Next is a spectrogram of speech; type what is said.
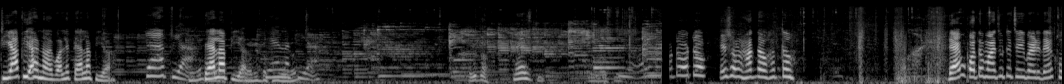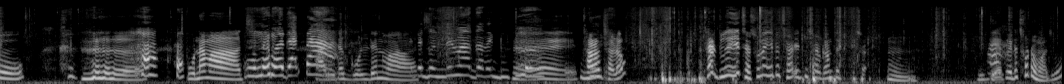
টিয়া পিয়া। নয় বলে তেলাপিয়া। তেলাপিয়া। ওটো ওটো এসব হাত দাও হাত দাও। দেখো কত মাছ উঠেছে এইবারে দেখো। পোনা মাছ। কোনা মাছ একটা। আর এটা গোল্ডেন মাছ। এটা গন্ডের মাছ আর দুটো। হ্যাঁ ছাড়ো ছাড়ো। ছাড় দুই এটা শোনো এটা ছাড় একটু ছাড় গামটা একটু ছাড়। হুম। দেখো এটা ছোট মাছ গো।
